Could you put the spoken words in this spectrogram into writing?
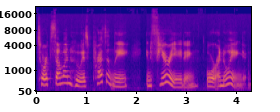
towards someone who is presently infuriating or annoying you.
